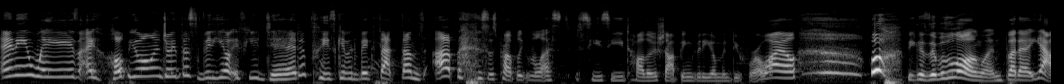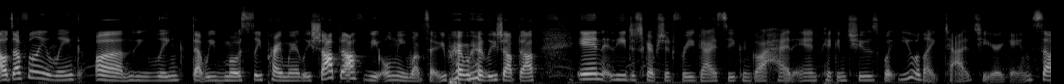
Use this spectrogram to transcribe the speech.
anyways, I hope you all enjoyed this video. If you did, please give it a big fat thumbs up. This is probably the last CC toddler shopping video I'm to do for a while because it was a long one. But uh, yeah, I'll definitely link um, the link that we mostly primarily shopped off, the only website we primarily shopped off, in the description for you guys so you can go ahead and pick and choose what you would like to add to your game. So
